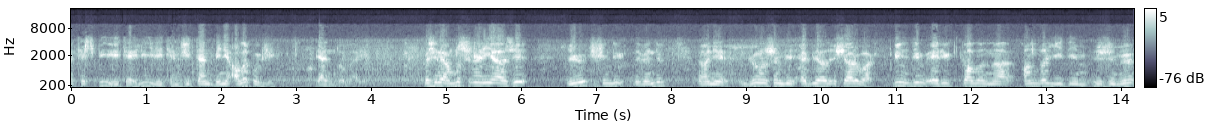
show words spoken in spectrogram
E, Tesbihi, tehlili, temcitten beni alakoyacak yani dolayı. Mesela Mısır Niyazi diyor ki şimdi efendim yani Yunus'un bir ebiyat işarı var. Bindim erik dalına, anda yediğim üzümü,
